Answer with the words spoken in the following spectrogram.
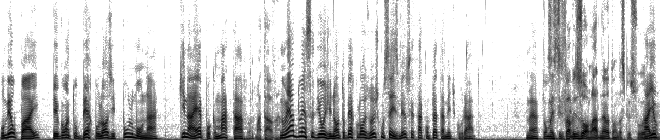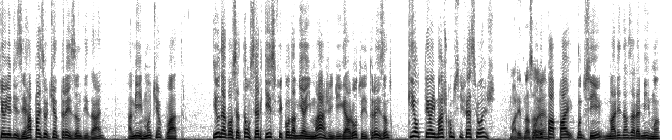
o meu pai pegou uma tuberculose pulmonar que na época matava. Matava. Não é a doença de hoje não, a tuberculose hoje com seis meses você está completamente curado, né? Toma Você ficava isolado, não era Tom, das pessoas. Aí o que eu ia dizer, rapaz, eu tinha três anos de idade, a minha irmã tinha quatro. E o negócio é tão sério que isso ficou na minha imagem de garoto de três anos, que eu tenho a imagem como se tivesse hoje. Marido Quando Nazaré. o papai, quando sim, marido Nazaré, minha irmã,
